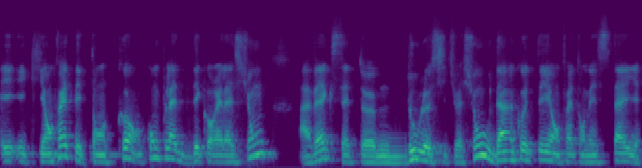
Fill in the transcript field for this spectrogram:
Et, qui en fait est en, complète décorrélation avec cette double situation où d'un côté, en fait, on essaye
